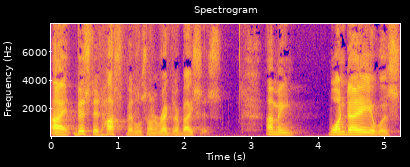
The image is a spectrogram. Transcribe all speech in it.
I visited hospitals on a regular basis. I mean, one day it was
